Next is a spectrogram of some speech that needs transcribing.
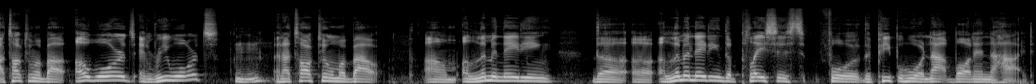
I talked to him about awards and rewards, Mm-hmm. and I talked to him about um, eliminating the uh, eliminating the places for the people who are not bought in to hide.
